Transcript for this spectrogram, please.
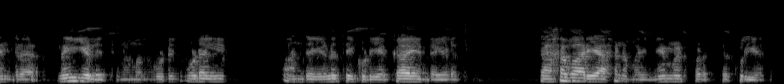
என்ற மெய் எழுத்து நமது உடல் உடலில் அந்த எழுத்தை கூடிய க என்ற எழுத்து ரகவாரியாக நம்மை மேம்படுத்தக்கூடியது.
